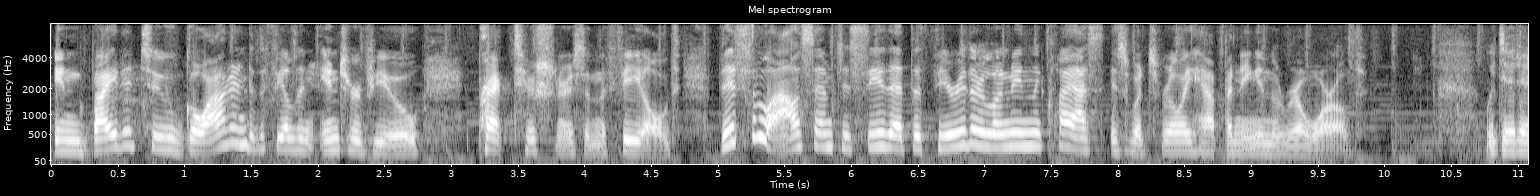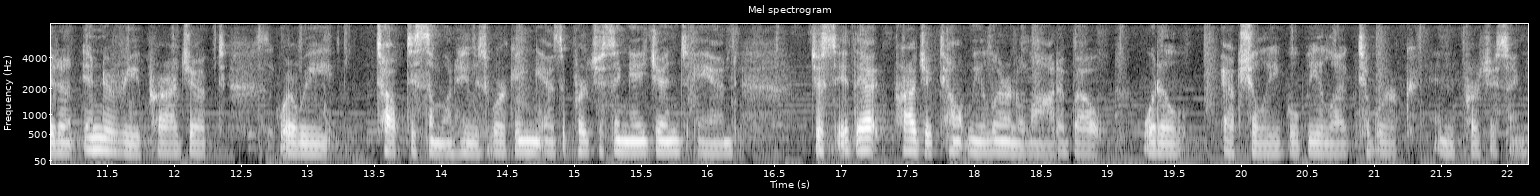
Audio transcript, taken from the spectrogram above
invited to go out into the field and interview practitioners in the field. This allows them to see that the theory they're learning in the class is what's really happening in the real world. We did an interview project where we talked to someone who's working as a purchasing agent and just that project helped me learn a lot about what it actually will be like to work in purchasing.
